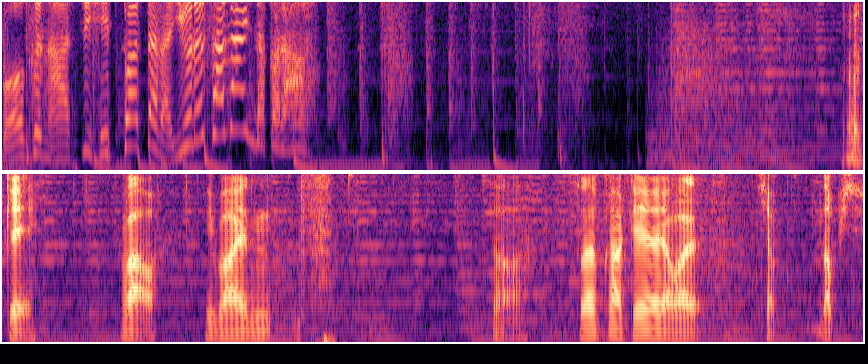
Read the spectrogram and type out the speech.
僕の足引っ張ったら許さないんだから Okay. Wow. Die beiden. So. 12 Charaktere, aber ich habe, glaube ich,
